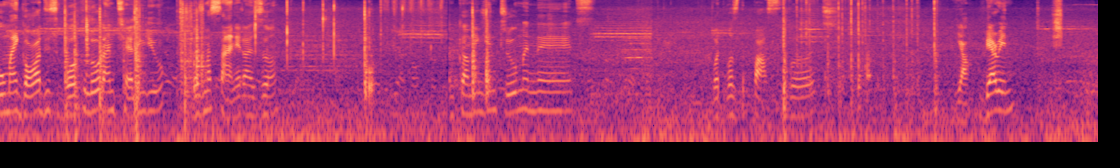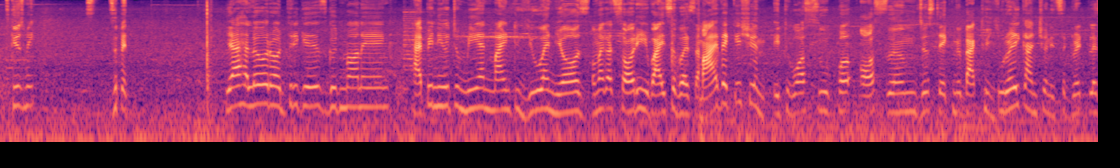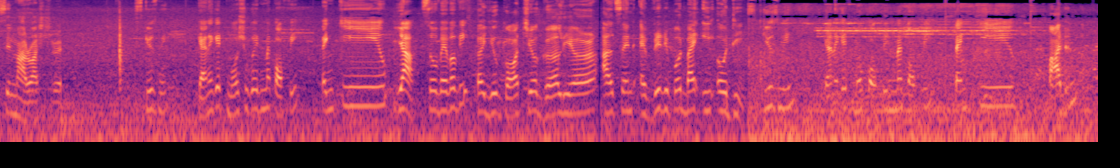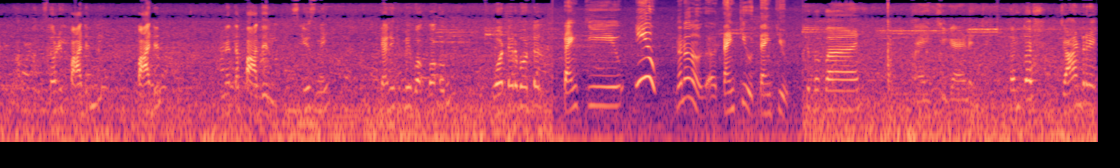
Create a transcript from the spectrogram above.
Oh my god, this workload, I'm telling you. Where's my sanitizer? I'm coming in two minutes. What was the password? Yeah, bear in. Shh. Excuse me. Zip it. Yeah, hello Rodriguez. Good morning. Happy New Year to me and mine to you and yours. Oh my god, sorry, vice versa. My vacation, it was super awesome. Just take me back to Uruli Kanchan. It's a great place in Maharashtra. Excuse me. Can I get more sugar in my coffee? Thank you. Yeah, so where were we? Uh, you got your girl here. I'll send every report by EOD. Excuse me. Can I get more coffee in my coffee? Thank you. Pardon? Sorry, pardon me? Pardon? Excuse me. Can you give me wa- wa- um, water bottle? Thank you. Ew. No, no, no. Uh, thank you. Thank you. Okay, bye bye. संतोष जान रे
